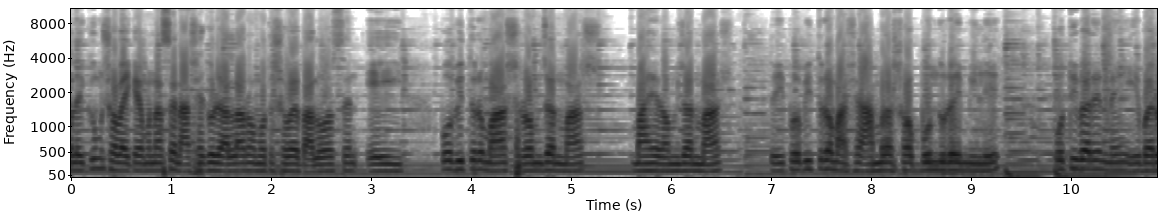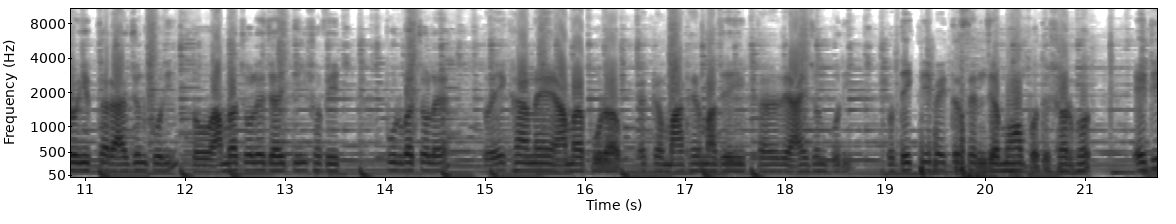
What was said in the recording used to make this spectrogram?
আলাইকুম। সবাই কেমন আছেন? আশা করি আল্লাহর রহমতে সবাই ভালো আছেন। এই পবিত্র মাস রমজান মাস, মাহে রমজান মাস। তো এই পবিত্র মাসে আমরা সব বন্ধুরাই মিলে প্রতিবারের নেই, এবারও ইফতার আয়োজন করি। তো আমরা চলে যাই তিনশো ফিট পূর্বাচলে। তো এখানে আমরা পুরো একটা মাঠের মাঝে ইফতারের আয়োজন করি। তো দেখতেই পাইতেছেন যে মহব্বতের শরবত। এটি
